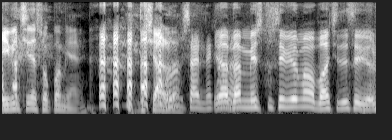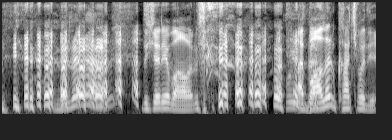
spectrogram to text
Evin içine sokmam yani. Dışarıda. Oğlum sen ne kadar... Ya ben Mesut'u seviyorum ama bahçede seviyorum. Neden abi? Dışarıya bağlarım. Bu yüzden Ay, bağlarım kaçma diye.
